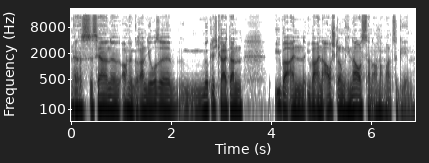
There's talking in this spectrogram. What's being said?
Ja, das ist ja eine, auch eine grandiose Möglichkeit, dann über, ein, über eine Ausstellung hinaus dann auch nochmal zu gehen.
